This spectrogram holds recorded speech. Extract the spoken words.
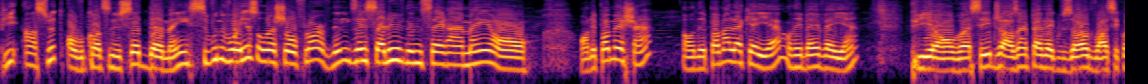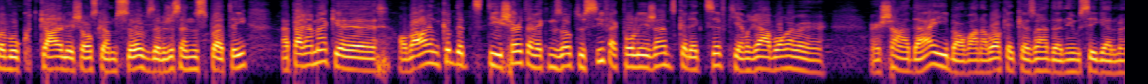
Puis ensuite, on vous continue ça demain. Si vous nous voyez sur le show floor, venez nous dire salut, venez nous serrer la main. On n'est pas méchants. On est pas mal accueillants. On est bienveillants. Puis euh, on va essayer de jaser un peu avec vous autres, voir c'est quoi vos coups de cœur, les choses comme ça. Vous avez juste à nous spotter. Apparemment que on va avoir une coupe de petits t-shirts avec nous autres aussi. Fait que pour les gens du collectif qui aimeraient avoir un, un chandail, ben, on va en avoir quelques-uns à donner aussi également.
